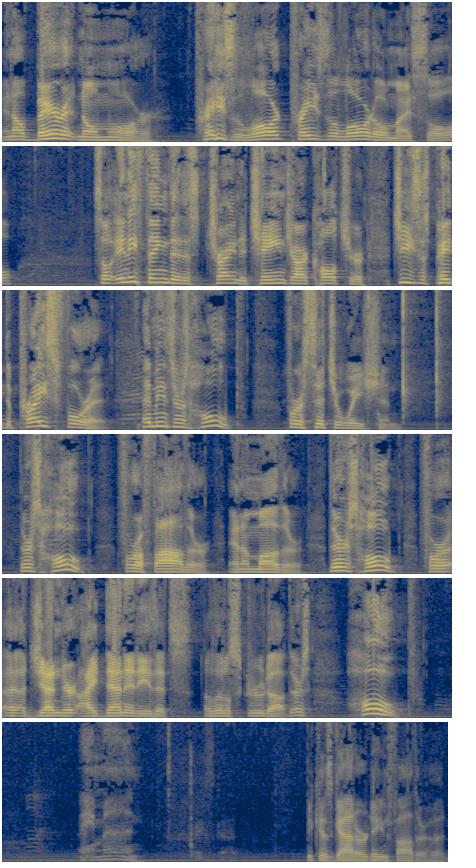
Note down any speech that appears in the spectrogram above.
and I'll bear it no more. Praise the Lord, praise the Lord, O oh my soul. So anything that is trying to change our culture, Jesus paid the price for it. That means there's hope for a situation. There's hope for a father and a mother. There's hope for a gender identity that's a little screwed up. There's hope. Amen. Because God ordained fatherhood.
